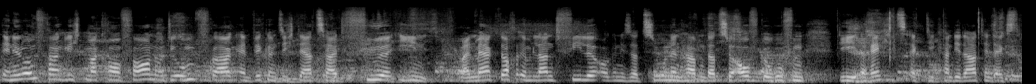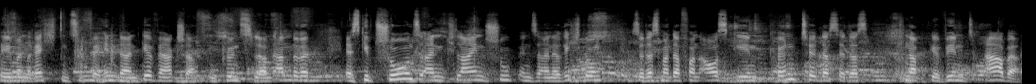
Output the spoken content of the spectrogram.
in den Umfragen liegt Macron vorne und die Umfragen entwickeln sich derzeit für ihn. Man merkt doch im Land, viele Organisationen haben dazu aufgerufen, die Rechts, die Kandidatin der extremen Rechten zu verhindern, Gewerkschaften, Künstler und andere. Es gibt schon so einen kleinen Schub in seine Richtung, sodass man davon ausgehen könnte, dass er das knapp gewinnt. Aber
